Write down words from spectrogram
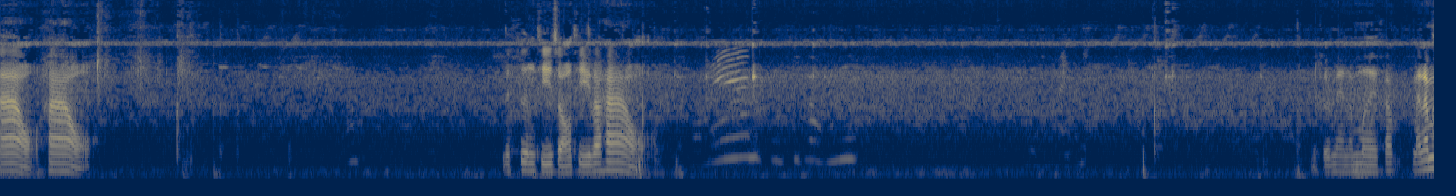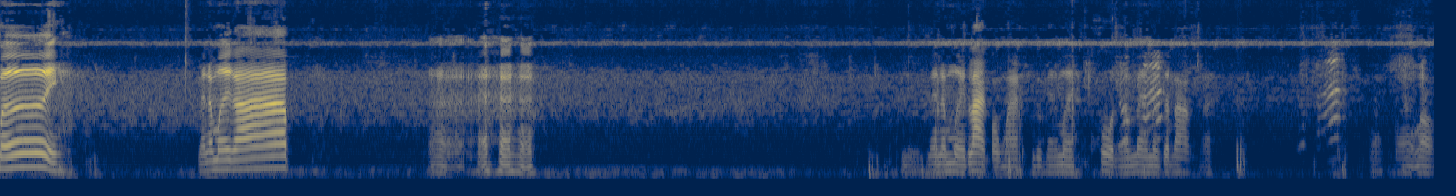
ห้าวห้าวได้ขึ้นทีสองทีแล้วห้าวแม่น้ำมือแม่น้ำเมยครับ แม่น้ำเมยแม่น้ำเมยครับแม่น้ำเมยลากออกมา ดูแม่น้ำเมยโคตรแล้วแม่น้ำเมยก็ลากออกมาลากมาข้างนอก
